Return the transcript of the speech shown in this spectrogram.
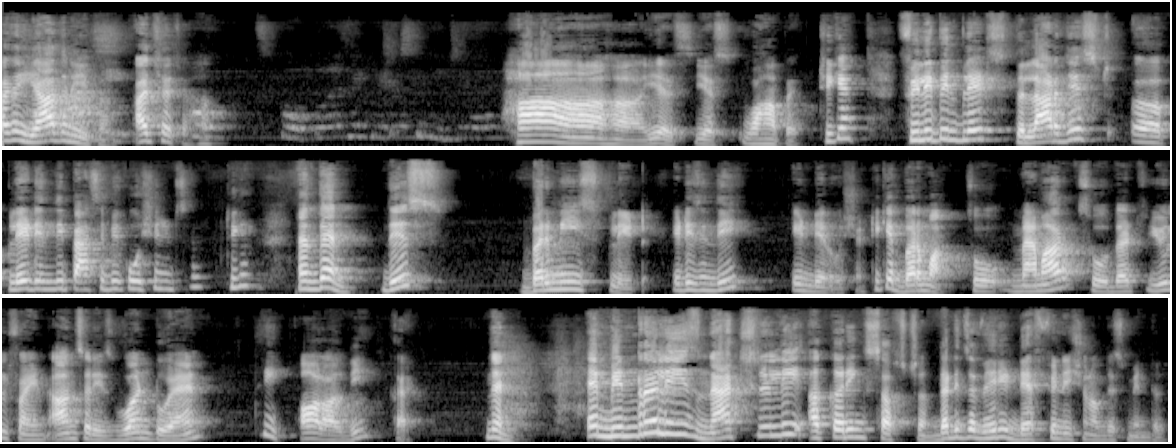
अच्छा याद नहीं था। अच्छा अच्छा हाँ। हाँ हाँ हाँ यस यस वहाँ पे, ठीक है? Philippine plates the largest plate in the Pacific ocean ठीक है? And then this Burmese plate it is in the Indian ocean ठीक है? Burma so Myanmar so that you will find answer is one two and three all are the correct then A mineral is naturally occurring substance. That is the very definition of this mineral.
